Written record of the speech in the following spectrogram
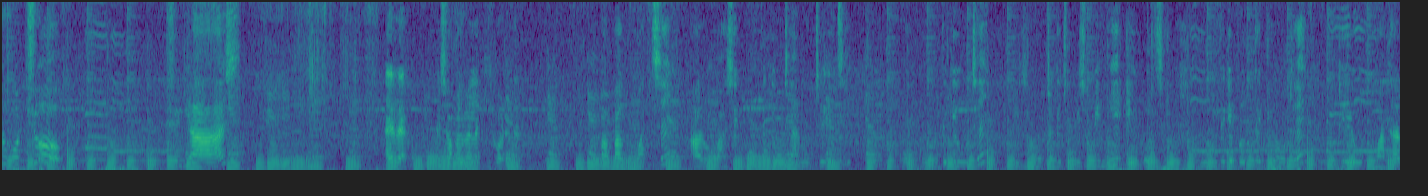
খেলু করছ? আরে দেখো সকালবেলা কি করে দেখো? বাবা ঘুমাচ্ছে, আর ও পাশে ঘুম থেকে উঠে, আমি উঠে গেছি। ঘুম থেকে উঠে এই রিমোটটাকে চুপি চুপি নিয়ে এই করছে। ঘুম থেকে প্রত্যেক দিন উঠে ও মাথার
